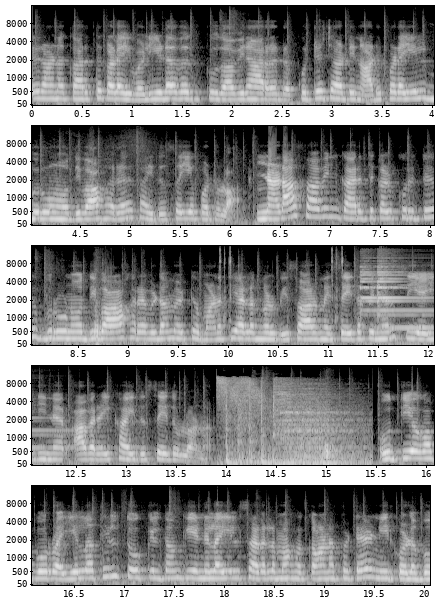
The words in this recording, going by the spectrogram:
எதிரான கருத்துக்களை வெளியிடுவதற்கு உதவினார் என்ற குற்றச்சாட்டின் அடிப்படையில் புருனோ திவாகர கைது செய்யப்பட்டுள்ளார். நடாசாவின் கருத்துக்கள் குறித்து புருனோ திவாகரவிடம் எட்டு மனத்தியாளங்கள் விசாரணை செய்த பின்னர் சிஐடியினர் அவரை கைது செய்துள்ளனர். உத்தியோகபூர்வ இல்லத்தில் தூக்கில் தொங்கிய நிலையில் சடலமாக காணப்பட்ட நீர்கொழும்பு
